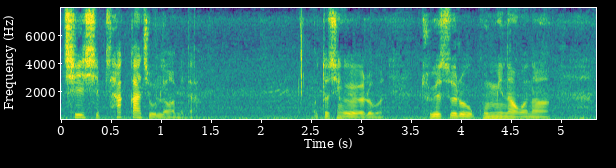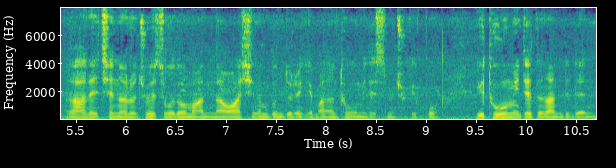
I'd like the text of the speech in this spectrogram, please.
74까지 올라갑니다. 어떠신가요, 여러분? 조회수로 고민하거나 아, 내 채널은 조회수가 너무 안 나와 하시는 분들에게 많은 도움이 됐으면 좋겠고 이게 도움이 되든 안 되든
